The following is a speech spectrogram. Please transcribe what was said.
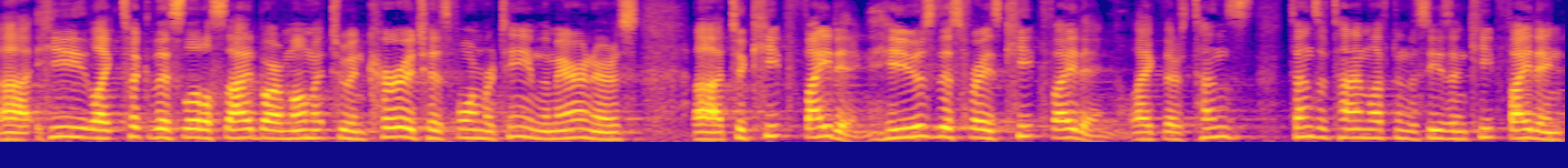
uh, he like took this little sidebar moment to encourage his former team, the Mariners, uh, to keep fighting. He used this phrase, keep fighting. Like there's tons, tons of time left in the season, keep fighting.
